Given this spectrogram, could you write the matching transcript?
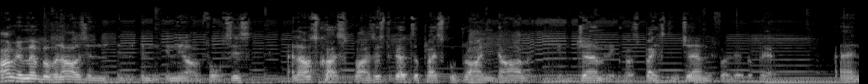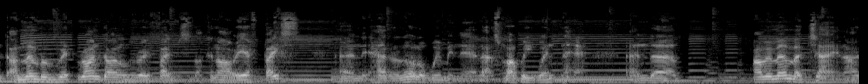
I remember when I was in, in, in, the armed forces, and I was quite surprised. I used to go to a place called Rheindahlen in Germany. Because I was based in Germany for a little bit, and I remember Rheindahlen was very famous, like an RAF base, and it had a lot of women there. That's why we went there, and. Uh, I remember chatting. I,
